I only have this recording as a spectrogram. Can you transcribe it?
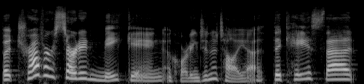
But Trevor started making, according to Natalia, the case that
